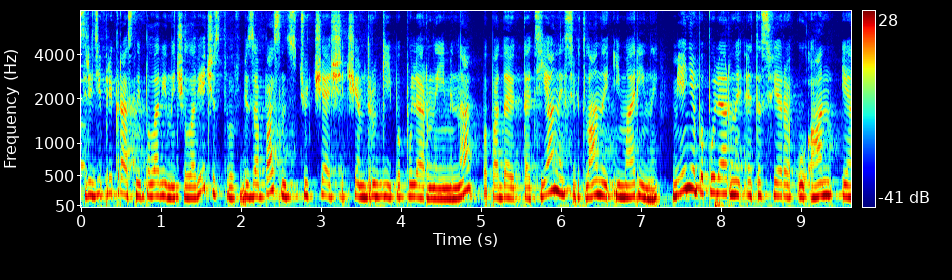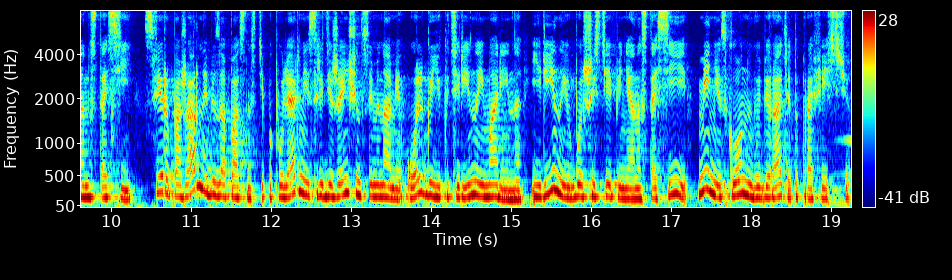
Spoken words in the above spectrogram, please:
Среди прекрасной половины человечества в безопасность чуть чаще, чем другие популярные имена, попадают Татьяны, Светланы и Марины. Менее популярны эта сфера у Ан и Анастасии. Сфера пожарной безопасности популярнее среди женщин с именами Ольга, Екатерина и Марина. Ирина и в большей степени Анастасии менее склонны выбирать эту профессию.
